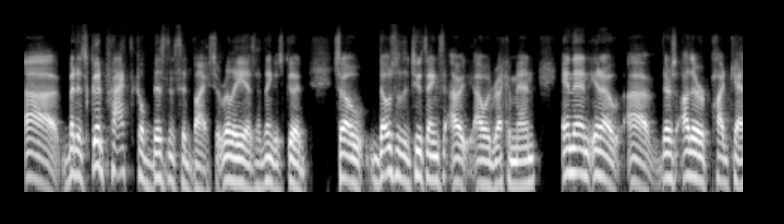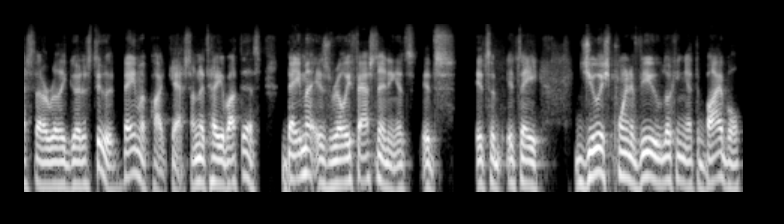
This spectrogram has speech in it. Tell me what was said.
uh, but it's good practical business advice. It really is. I think it's good. So those are the two things I, I would recommend. And then you know, uh, there's other podcasts that are really good as too. The Bema podcast. I'm going to tell you about this. Bema is really fascinating. It's it's it's a it's a Jewish point of view looking at the Bible.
